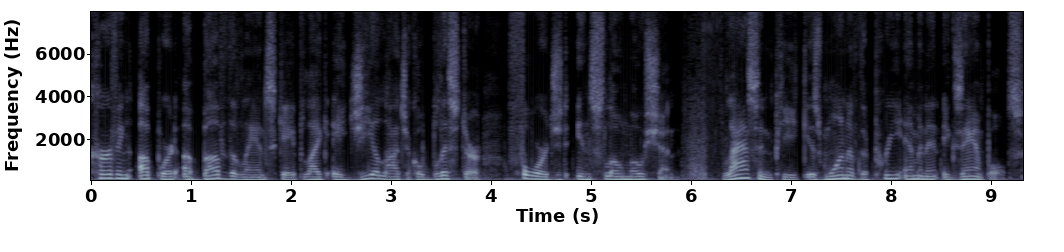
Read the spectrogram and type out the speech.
curving upward above the landscape like a geological blister forged in slow motion. Lassen Peak is one of the preeminent examples.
